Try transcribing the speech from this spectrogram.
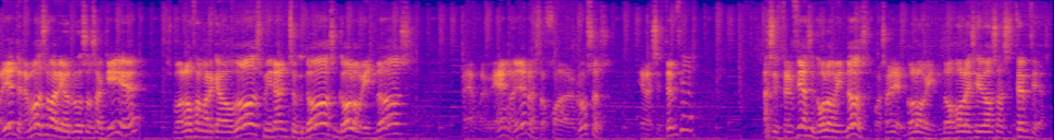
Oye, tenemos varios rusos aquí, ¿eh? Smolov ha marcado dos, Miranchuk dos, Golovin dos. Eh, muy bien, oye, nuestros jugadores rusos. ¿Tienen asistencias? Asistencias, Golovin 2. Pues oye, Golovin, dos goles y dos asistencias.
